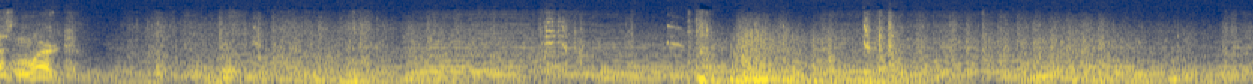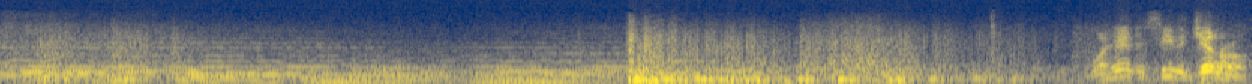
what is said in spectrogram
Doesn't work. We're here to see the general.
